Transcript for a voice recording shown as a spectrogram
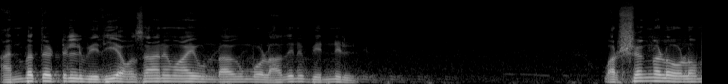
അൻപത്തെട്ടിൽ വിധി അവസാനമായി ഉണ്ടാകുമ്പോൾ അതിന് പിന്നിൽ വർഷങ്ങളോളം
